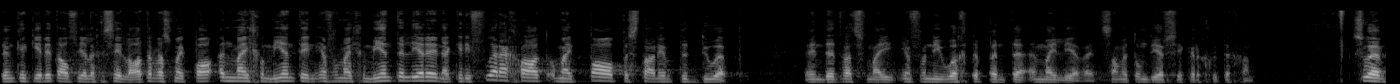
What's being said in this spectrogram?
Dink ek het dit al vir julle gesê. Later was my pa in my gemeente en een van my gemeentelede en ek het die voorreg gehad om my pa op 'n stadium te doop. En dit was vir my een van die hoogtepunte in my lewe, saam met hom deur sekere goed te gaan. So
